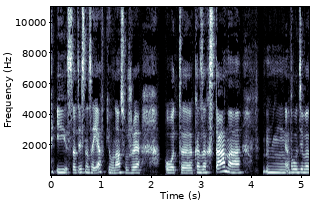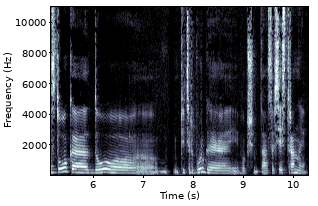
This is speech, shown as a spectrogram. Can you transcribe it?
и, соответственно, заявки у нас уже от э, Казахстана, Владивостока до э, Петербурга и, в общем-то, со всей страны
